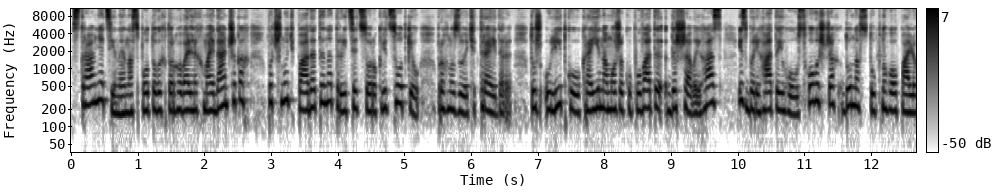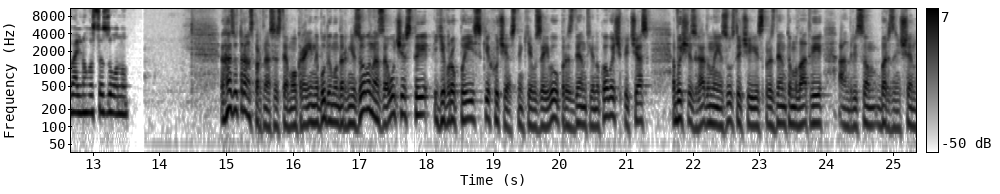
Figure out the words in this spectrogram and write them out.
З травня ціни на спотових торговельних майданчиках почнуть падати на 30-40%, прогнозують трейдери. Тож улітку Україна може купувати дешевий газ і зберігати його у сховищах до наступного опалювального сезону. Газотранспортна система України буде модернізована за участи європейських учасників, заявив президент Янукович під час вище згаданої зустрічі із президентом Латвії Андрісом Берзеншем.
